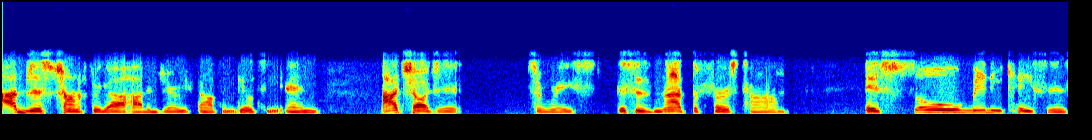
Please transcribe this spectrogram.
I'm just trying to figure out how the jury found him guilty, and I charge it to race. This is not the first time. It's so many cases.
